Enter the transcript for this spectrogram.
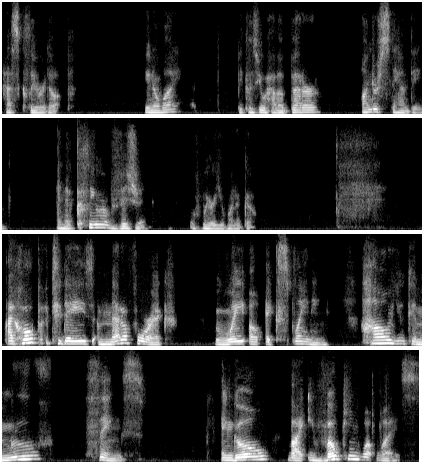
has cleared up. You know why? Because you have a better understanding and a clearer vision of where you want to go. I hope today's metaphoric way of explaining how you can move things and go by evoking what was,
